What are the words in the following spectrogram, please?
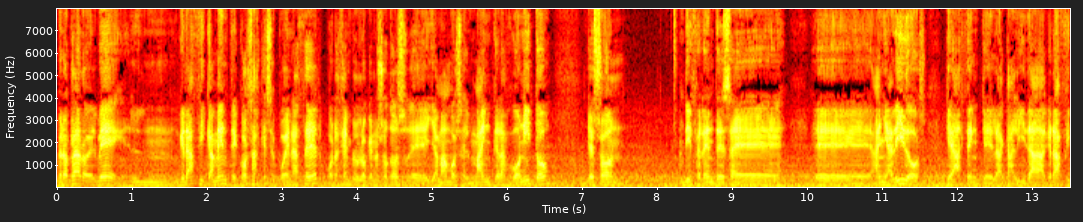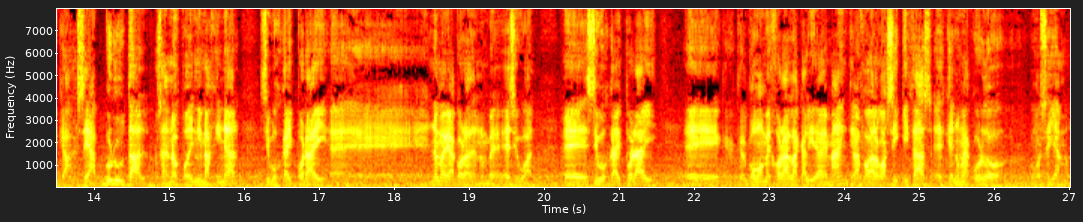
Pero claro, él ve mm, gráficamente cosas que se pueden hacer, por ejemplo, lo que nosotros eh, llamamos el Minecraft bonito, que son diferentes eh, eh, añadidos que hacen que la calidad gráfica sea brutal. O sea, no os podéis ni imaginar. Si buscáis por ahí, no me voy a acordar del nombre, es igual. si buscáis por ahí cómo mejorar la calidad de Minecraft o algo así, quizás es que no me acuerdo cómo se llama.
